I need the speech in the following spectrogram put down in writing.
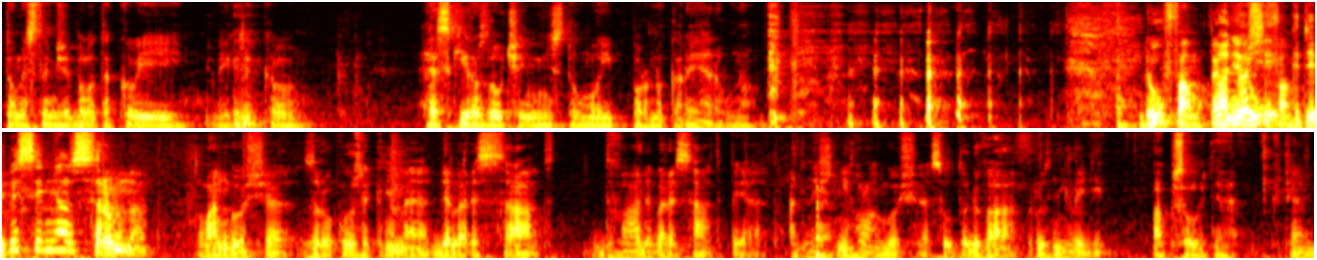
to myslím, že bylo takový, bych řekl, hezký rozloučení s tou mojí pornokariérou. No. doufám, pevně Langoši, doufám. kdyby si měl srovnat Langoše z roku, řekněme, 92, 95 a dnešního Langoše, jsou to dva různý lidi? Absolutně. V čem?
